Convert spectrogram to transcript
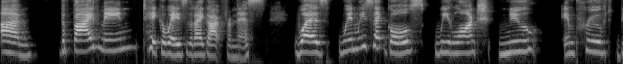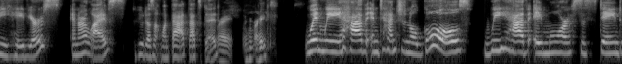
Um, the five main takeaways that I got from this was when we set goals, we launch new improved behaviors in our lives. Who doesn't want that? That's good. Right. Right. When we have intentional goals, we have a more sustained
